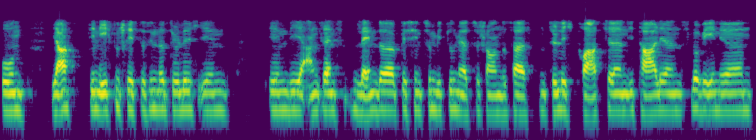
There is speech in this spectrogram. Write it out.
Und ja, die nächsten Schritte sind natürlich in in die angrenzenden Länder bis hin zum Mittelmeer zu schauen. Das heißt natürlich Kroatien, Italien, Slowenien,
